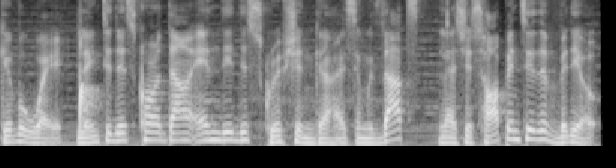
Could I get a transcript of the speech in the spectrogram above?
giveaway. Link to Discord down in the description guys guys and with that, let's just hop into the video.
